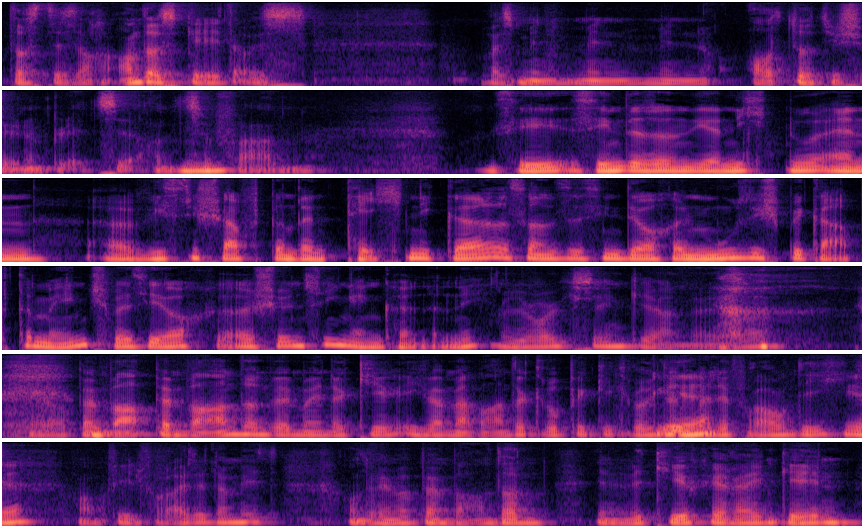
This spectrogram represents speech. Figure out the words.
dass das auch anders geht, als, als mit, mit, mit dem Auto die schönen Plätze anzufahren. Mhm. Sie sind also ja nicht nur ein äh, Wissenschaftler und ein Techniker, sondern Sie sind ja auch ein musisch begabter Mensch, weil Sie auch äh, schön singen können, nicht? Ja, ich singe gerne, ja. ja beim, beim, Wandern, wenn wir in der Kirche, ich habe eine Wandergruppe gegründet, ja. meine Frau und ich, ja. haben viel Freude damit. Und wenn wir beim Wandern in eine Kirche reingehen,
